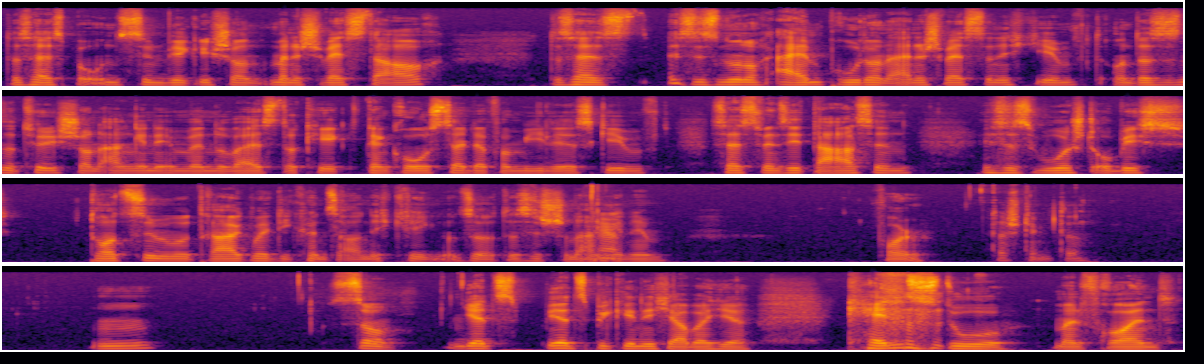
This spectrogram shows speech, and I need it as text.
Das heißt, bei uns sind wirklich schon, meine Schwester auch. Das heißt, es ist nur noch ein Bruder und eine Schwester nicht geimpft. Und das ist natürlich schon angenehm, wenn du weißt, okay, der Großteil der Familie ist geimpft. Das heißt, wenn sie da sind, ist es wurscht, ob ich es trotzdem übertrage, weil die können es auch nicht kriegen und so. Das ist schon angenehm. Ja. Voll. Das stimmt dann. Mhm. So, jetzt, jetzt beginne ich aber hier. Kennst du, mein Freund,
